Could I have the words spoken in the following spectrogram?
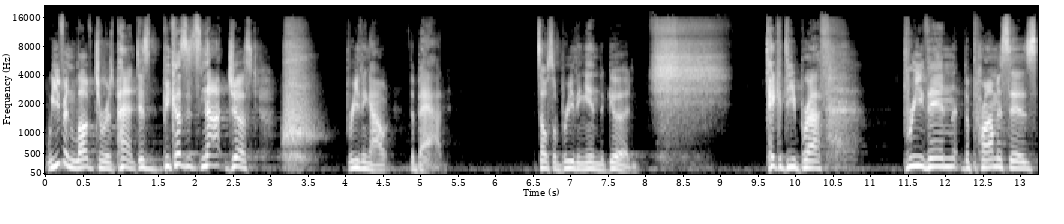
we even love to repent is because it's not just breathing out the bad, it's also breathing in the good. Take a deep breath, breathe in the promises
